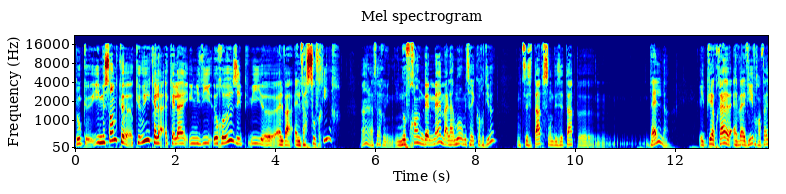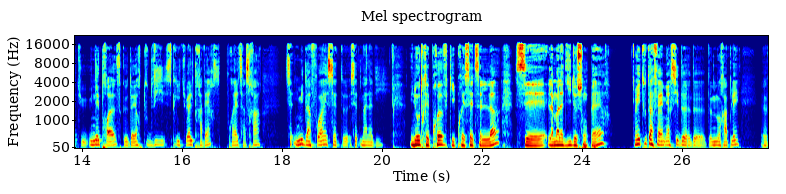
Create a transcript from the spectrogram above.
Donc euh, il me semble que, oui, qu'elle a, une vie heureuse et puis euh, elle va, elle va s'offrir, hein, elle va faire une, offrande d'elle-même à l'amour miséricordieux. Donc ces étapes sont des étapes euh, belles. Et puis après, elle, va vivre en fait une épreuve que d'ailleurs toute vie spirituelle traverse. Pour elle, ça sera cette nuit de la foi et cette, cette maladie. Une autre épreuve qui précède celle-là, c'est la maladie de son père. Oui, tout à fait. Merci de, de me rappeler. Euh,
